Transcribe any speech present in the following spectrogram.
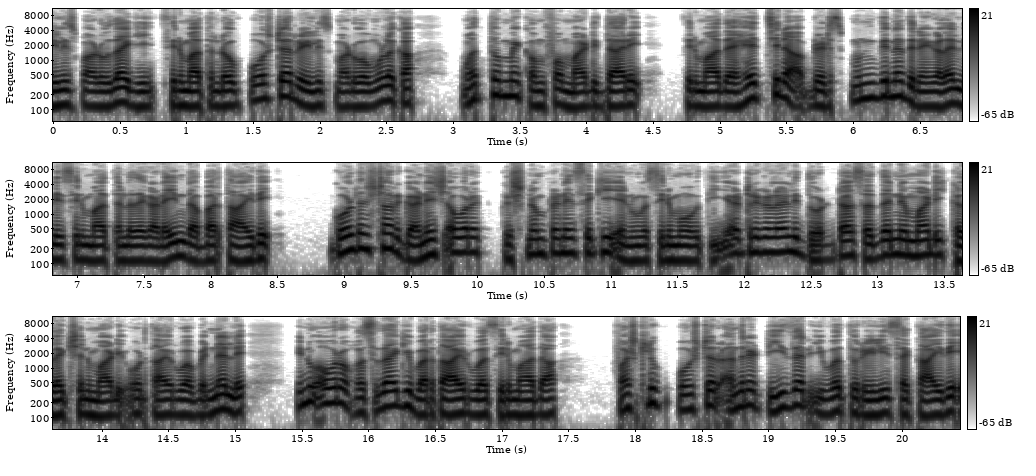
ರಿಲೀಸ್ ಮಾಡುವುದಾಗಿ ಸಿನಿಮಾ ತಂಡವು ಪೋಸ್ಟರ್ ರಿಲೀಸ್ ಮಾಡುವ ಮೂಲಕ ಮತ್ತೊಮ್ಮೆ ಕನ್ಫರ್ಮ್ ಮಾಡಿದ್ದಾರೆ. ಸಿನಿಮಾದ ಹೆಚ್ಚಿನ ಅಪ್ಡೇಟ್ಸ್ ಮುಂದಿನ ದಿನಗಳಲ್ಲಿ ಸಿನಿಮಾ ತಂಡದ ಕಡೆಯಿಂದ ಬರ್ತಾ ಇದೆ. ಗೋಲ್ಡನ್ ಸ್ಟಾರ್ ಗಣೇಶ್ ಅವರ ಕೃಷ್ಣ ಪ್ರಣೇಸಕಿ ಎನ್ನುವ ಸಿನಿಮಾವು ಥಿಯೇಟರ್ಗಳಲ್ಲಿ ದೊಡ್ಡ ಸದ್ದನ್ನೇ ಮಾಡಿ ಕಲೆಕ್ಷನ್ ಮಾಡಿ ಓಡ್ತಾ ಇರುವ ಬೆನ್ನಲ್ಲೇ ಇನ್ನು ಅವರು ಹೊಸದಾಗಿ ಬರ್ತಾ ಇರುವ ಸಿನಿಮಾದ ಫಸ್ಟ್ ಲುಕ್ ಪೋಸ್ಟರ್ ಅಂದರೆ ಟೀಸರ್ ಇವತ್ತು ರಿಲೀಸ್ ಆಗ್ತಾ ಇದೆ.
